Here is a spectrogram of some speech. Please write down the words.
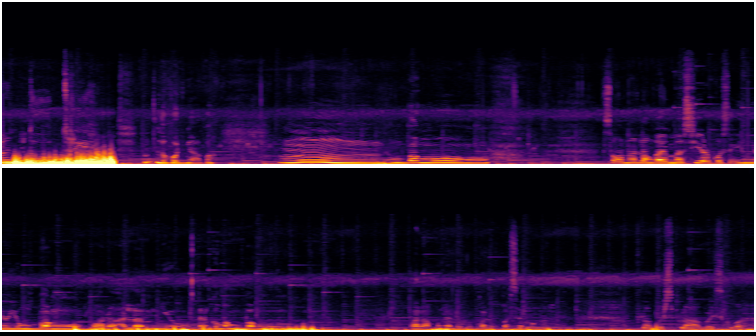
At sa... One, two, three. Hmm, Luhod nga ako. Mmm, ang bango. Sana lang guys, ma-share ko sa inyo yung bango para alam nyo. Talagang ang bango. Para ako nalulupa-lupa sa mga flowers-flowers ko ah.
